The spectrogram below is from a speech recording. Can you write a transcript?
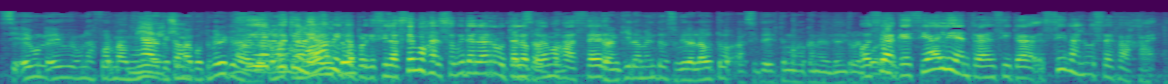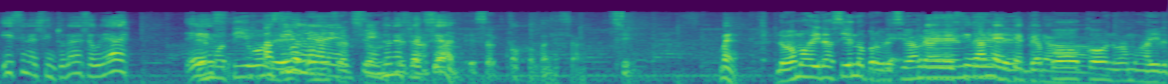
Sí, es, un- es una forma Un mía hábito. que yo me acostumbré. Que Sí, es cuestión de hábito. porque si lo hacemos al subir a la ruta, lo podemos hacer. Tranquilamente al subir al auto, así te- estemos acá en el dentro del O sea que si alguien transita sin las luces bajas y sin el cinturón de seguridad, es, es, motivo de una infracción. sí. de una infracción. Exacto, Ojo con eso. sí. Bueno, Lo vamos a ir haciendo progresivamente, progresivamente, de, de a pero- poco, no vamos a ir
